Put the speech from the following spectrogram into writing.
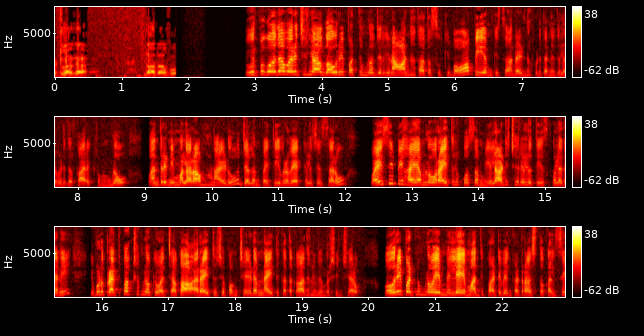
అట్లాగా దాదాపు తూర్పుగోదావరి జిల్లా గౌరీపట్నంలో జరిగిన అన్నదాత సుఖీభవ పీఎం కిసాన్ రెండో విడత నిధుల విడుదల కార్యక్రమంలో మంత్రి నిమ్మల రామానాయుడు జగన్పై తీవ్ర వ్యాఖ్యలు చేశారు. వైసీపీ హయాంలో రైతుల కోసం ఎలాంటి చర్యలు తీసుకోలేదని ఇప్పుడు ప్రతిపక్షంలోకి వచ్చాక రైతు జపం చేయడం నైతికత కాదని విమర్శించారు. గౌరీపట్నంలో ఎమ్మెల్యే మద్దిపాటి వెంకటరాజుతో కలిసి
